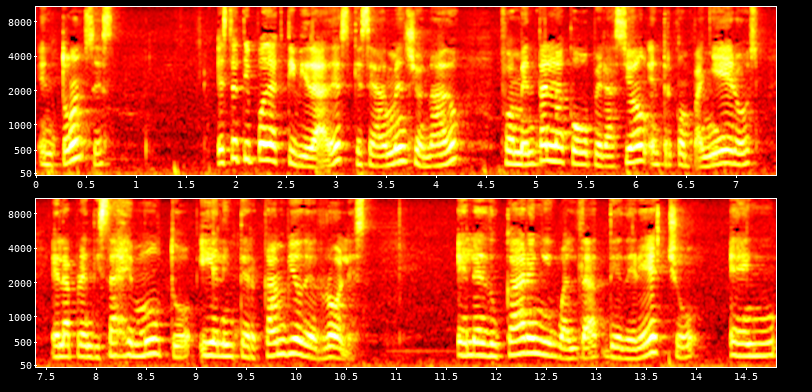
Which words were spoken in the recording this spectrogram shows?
Entonces, este tipo de actividades que se han mencionado fomentan la cooperación entre compañeros, el aprendizaje mutuo y el intercambio de roles. El educar en igualdad de derecho, en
